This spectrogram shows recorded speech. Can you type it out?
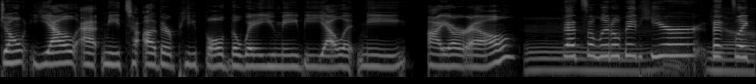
don't yell at me to other people the way you maybe yell at me IRL. That's a little bit here. That's yeah. like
